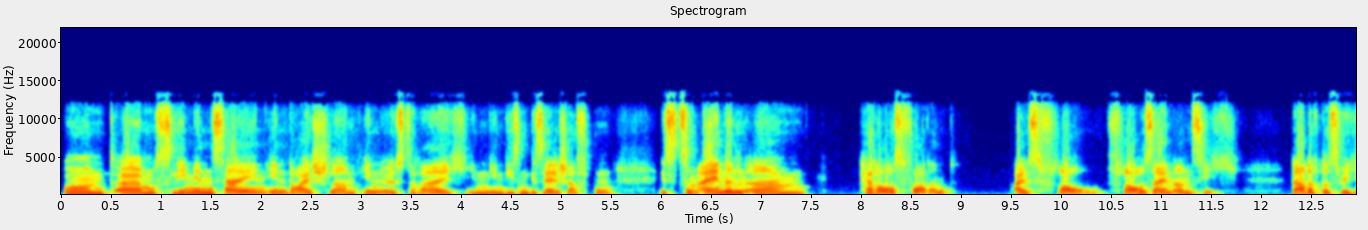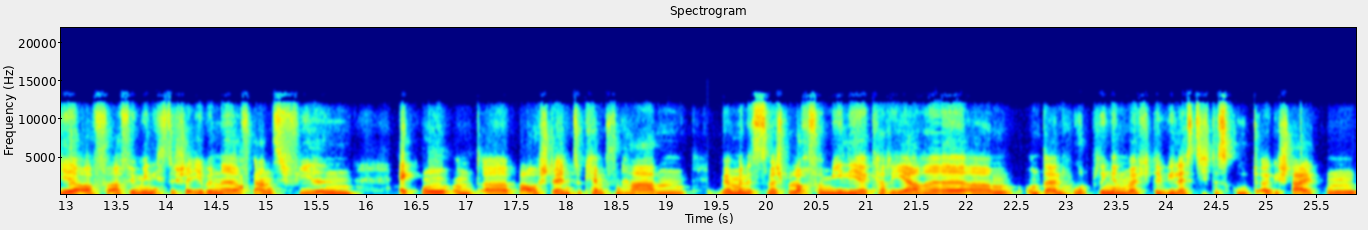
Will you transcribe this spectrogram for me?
und äh, Muslimin sein in Deutschland, in Österreich, in, in diesen Gesellschaften, ist zum einen ähm, herausfordernd, als Frau, Frau sein an sich. Dadurch, dass wir hier auf, auf feministischer Ebene auf ganz vielen Ecken und äh, Baustellen zu kämpfen haben. Wenn man jetzt zum Beispiel auch Familie, Karriere ähm, unter einen Hut bringen möchte, wie lässt sich das gut äh, gestalten?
